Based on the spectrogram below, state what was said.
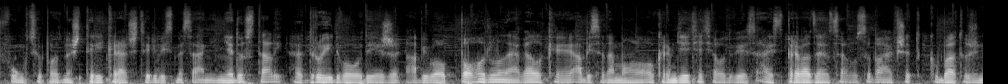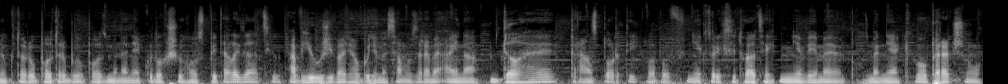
funkciu povedzme 4x4 by sme sa ani nedostali. Druhý dôvod je, že aby bolo pohodlné a veľké, aby sa tam mohlo okrem dieťaťa odviesť aj sprevádzajúca osoba, aj všetku batožinu, ktorú potrebujú povedzme na nejakú dlhšiu hospitalizáciu a využívať ho budeme samozrejme aj na dlhé transporty, lebo v niektorých situáciách nevieme povedzme nejakú operačnú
